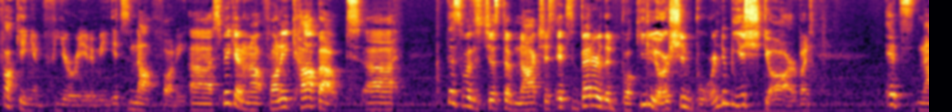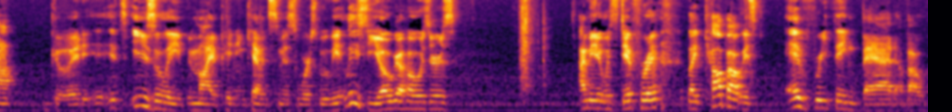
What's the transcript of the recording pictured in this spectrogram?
fucking infuriated me. It's not funny. Uh, speaking of not funny, Cop Out. Uh, this one's just obnoxious. It's better than Bucky Larson, born to be a star, but it's not good. It's easily, in my opinion, Kevin Smith's worst movie. At least Yoga Hosers. I mean, it was different. Like, Cop Out is everything bad about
